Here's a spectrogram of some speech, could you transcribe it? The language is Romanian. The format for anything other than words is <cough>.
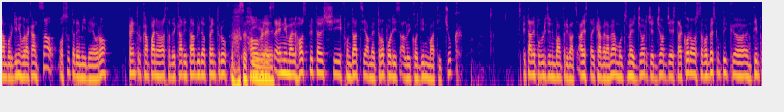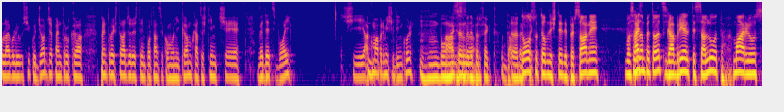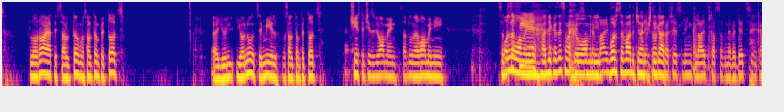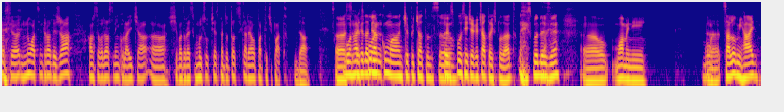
Lamborghini Huracan sau 100.000 de euro pentru campania noastră de caritabilă pentru O să fie... Homeless Animal Hospital și Fundația Metropolis a lui Codin Maticiuc. Spitale publice în bani privați. Asta e camera mea. Mulțumesc, George. George este acolo. O să vorbesc un pic uh, în timpul live-ului și cu George, pentru că pentru extragere este important să comunicăm ca să știm ce vedeți voi. Și acum am primit și linkul. Mhm, Bun, A, hai să se să- vede perfect. Da, Uh, perfect. 283 de persoane. Vă salutăm Hai- pe toți. Gabriel, te salut. Marius, Floroaia, te salutăm. Vă salutăm pe toți. Uh, Iul- Ionuț, Emil, vă salutăm pe toți. 550 de oameni, să adună oamenii. Să o adună să fie- oamenii. Adică îți dai seama că Deci suntem oamenii live. vor să vadă ce ne-am Intrați pe câștigat. acest link live ca să ne vedeți. În caz că nu ați intrat deja, am să vă las linkul aici uh, și vă doresc mult succes pentru toți care au participat. Da. Uh, Bun, să- hai că îți de-abia spun- acum începe chatul să Îmi spun sincer că chat-ul a explodat. <laughs> explodeze. Uh, oamenii... Bun. Uh, salut, Mihai. Uite,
